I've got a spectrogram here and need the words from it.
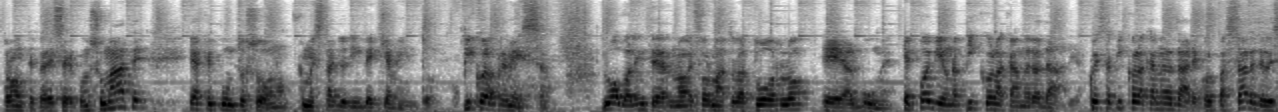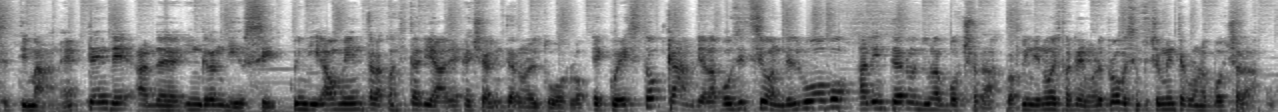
pronte per essere consumate e a che punto sono come stadio di invecchiamento. Piccola premessa, l'uovo all'interno è formato da tuorlo e albume e poi vi è una piccola camera d'aria. Questa piccola camera d'aria col passare delle settimane tende ad ingrandirsi, quindi aumenta la quantità di aria che c'è all'interno del tuorlo e questo cambia la posizione dell'uovo all'interno di una boccia d'acqua, quindi noi faremo le prove semplicemente con una boccia d'acqua.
